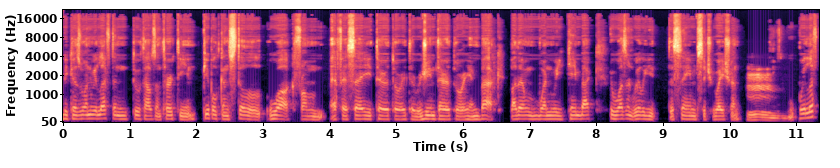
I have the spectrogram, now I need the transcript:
because when we left in 2013, people can still walk from FSA territory to regime territory and back. But then when we came back, it wasn't really the same situation. Hmm. We left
